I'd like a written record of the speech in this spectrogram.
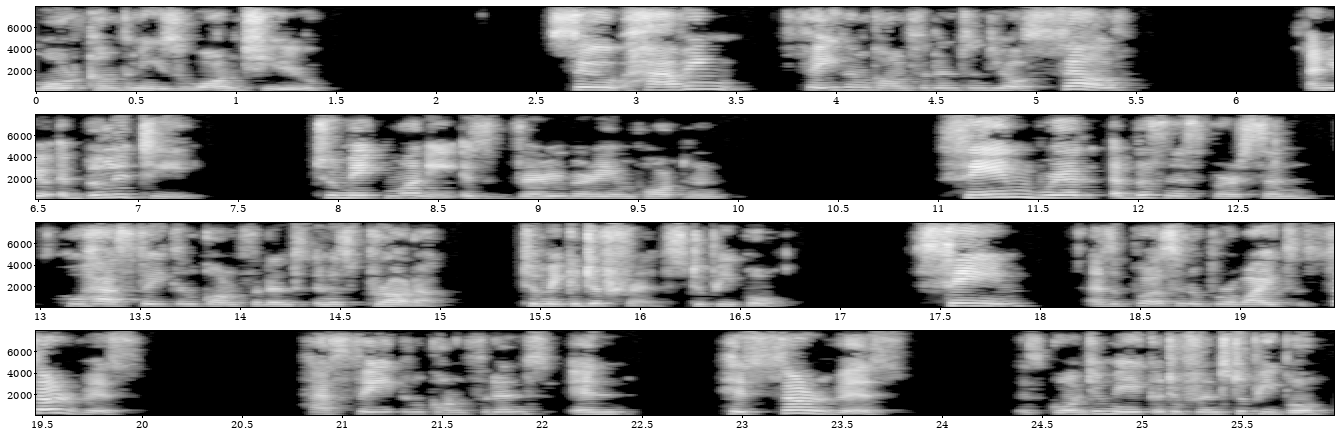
More companies want you. So having faith and confidence in yourself and your ability to make money is very, very important. Same with a business person who has faith and confidence in his product to make a difference to people. Same as a person who provides a service has faith and confidence in his service is going to make a difference to people.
